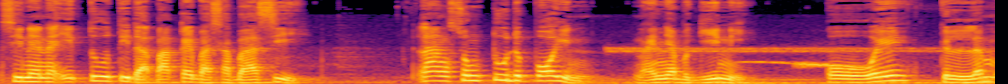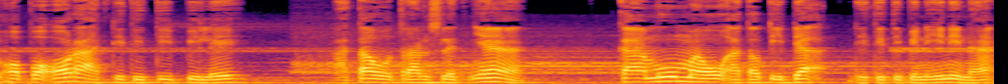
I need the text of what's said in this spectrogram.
si nenek itu tidak pakai basa-basi. Langsung to the point, nanya begini. Kowe gelem opo ora dititipile atau translate-nya kamu mau atau tidak dititipin ini nak?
